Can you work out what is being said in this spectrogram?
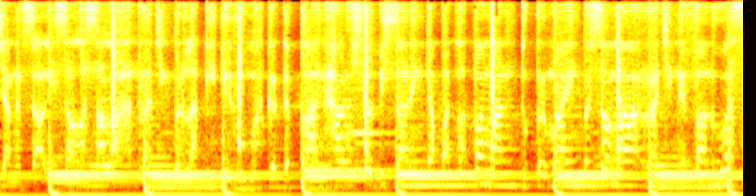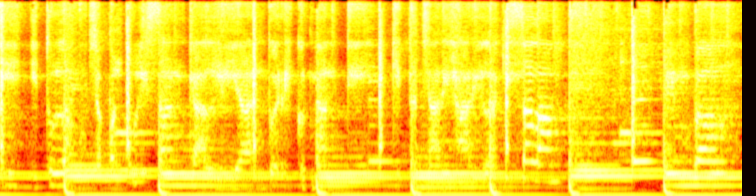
Jangan saling salah-salahan. Rajin berlatih di rumah ke depan. Harus lebih sering dapat lapangan Untuk bermain bersama. Rajin evaluasi Itulah ucapan tulisan kalian. Berikut nanti Kita cari hari lagi. Salam Timbal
